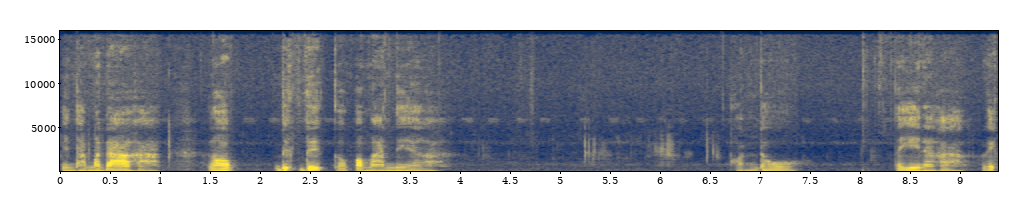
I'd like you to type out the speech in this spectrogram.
เป็นธรรมดาค่ะ รอบดึกๆก็ประมาณนี้ค่ะ คอนโด ตีนะคะ เหล็ก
